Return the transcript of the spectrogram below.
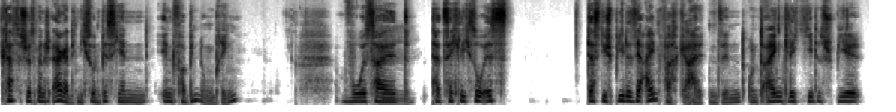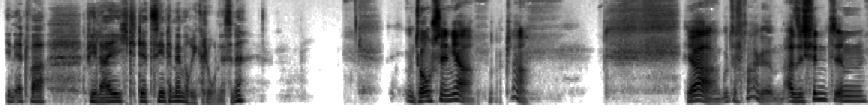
klassisches Mensch ärgert dich nicht so ein bisschen in Verbindung bringen. Wo es halt Mhm. tatsächlich so ist, dass die Spiele sehr einfach gehalten sind und eigentlich jedes Spiel in etwa vielleicht der zehnte Memory-Klon ist, ne? Unter Umständen ja, klar. Ja, gute Frage. Also ich finde, ähm,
